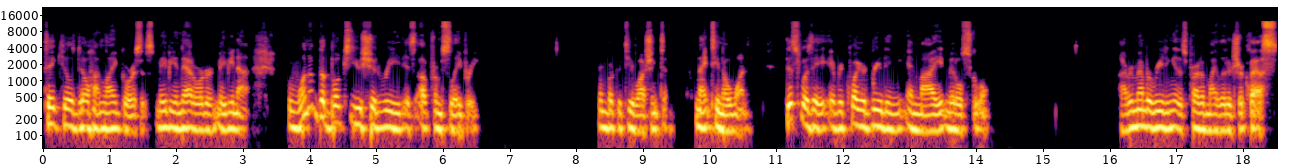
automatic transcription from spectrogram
take Hillsdale online courses, maybe in that order, maybe not. One of the books you should read is Up from Slavery from Booker T. Washington, 1901. This was a, a required reading in my middle school. I remember reading it as part of my literature class.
